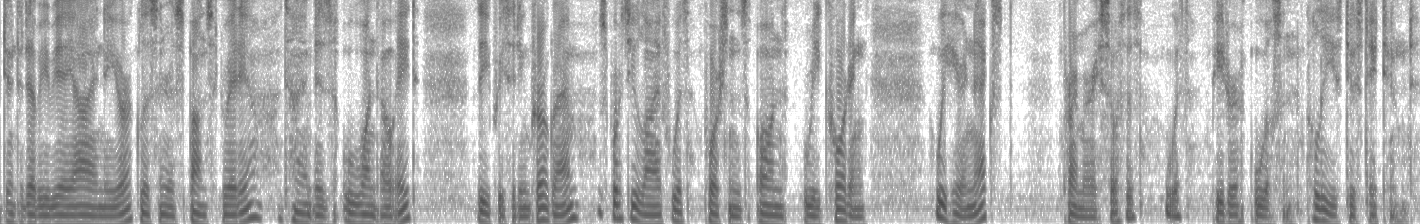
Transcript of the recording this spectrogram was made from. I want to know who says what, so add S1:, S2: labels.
S1: You're tuned to WBAI New York, listener sponsored radio. The time is 108. The preceding program to you live with portions on recording. We hear next primary sources with Peter Wilson. Please do stay tuned.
